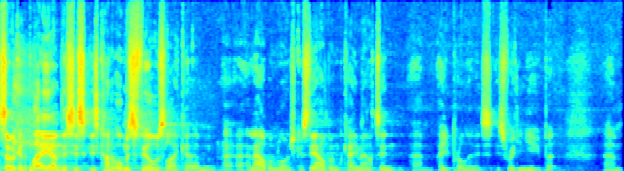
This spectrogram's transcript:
So we're going to play. Um, this is it kind of almost feels like um, a, an album launch because the album came out in um, April and it's it's really new. But um,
